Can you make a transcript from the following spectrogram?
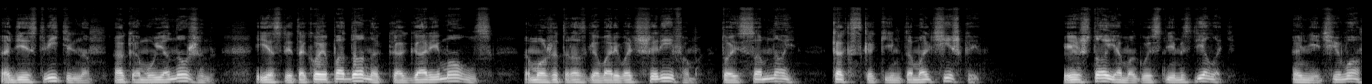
Действительно, а кому я нужен, если такой подонок, как Гарри Моулс, может разговаривать с шерифом, то есть со мной, как с каким-то мальчишкой? И что я могу с ним сделать? Ничего.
